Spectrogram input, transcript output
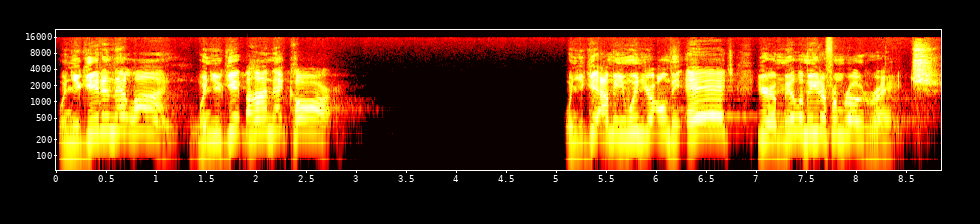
When you get in that line, when you get behind that car, when you get, I mean, when you're on the edge, you're a millimeter from road rage.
